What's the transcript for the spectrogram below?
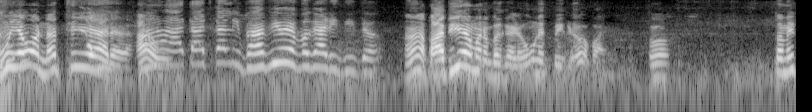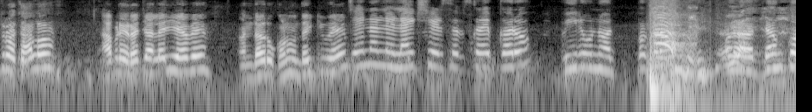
હું એવો નથી યાર હા આ તો આજકાલની ભાભીઓએ બગાડી દીધો. હા ભાભીએ મને બગાડ્યો હું નથી બગડ્યો ભાઈ. તો તો મિત્રો ચાલો આપણે રજા લઈએ હવે. અંધારું ઘણું થઈ ગયું એમ ચેનલ ને લાઈક શેર સબસ્ક્રાઇબ કરો. વીરુ નો ઓલો ડંકો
